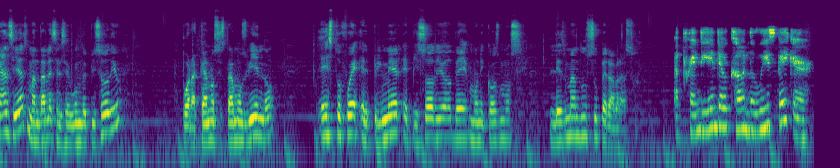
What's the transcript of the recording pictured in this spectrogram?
ansias mandarles el segundo episodio. Por acá nos estamos viendo. Esto fue el primer episodio de Monicosmos. Les mando un súper abrazo. Aprendiendo con Luis Baker.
